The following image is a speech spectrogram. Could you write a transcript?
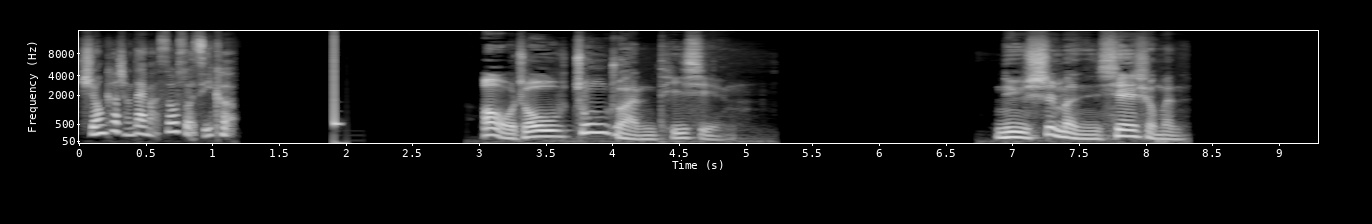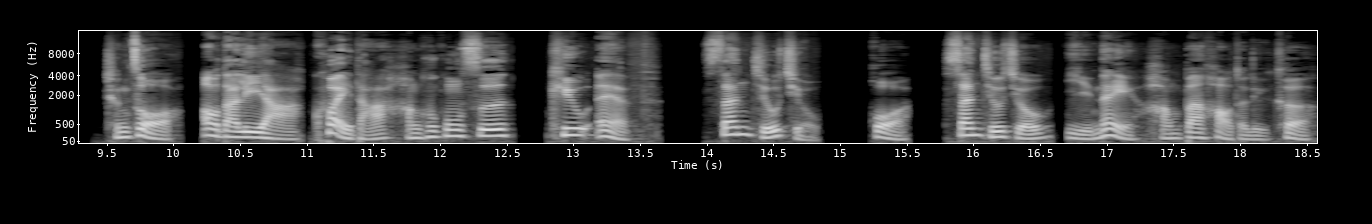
使用课程代码搜索即可。澳洲中转提醒：女士们、先生们，乘坐澳大利亚快达航空公司 QF 三九九或三九九以内航班号的旅客。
